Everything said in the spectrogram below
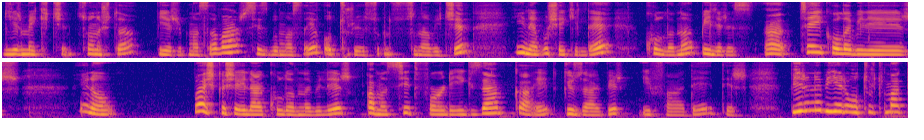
girmek için. Sonuçta bir masa var. Siz bu masaya oturuyorsunuz sınav için. Yine bu şekilde kullanabiliriz. Ha, take olabilir. You know, başka şeyler kullanılabilir ama sit for the exam gayet güzel bir ifadedir. Birini bir yere oturtmak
